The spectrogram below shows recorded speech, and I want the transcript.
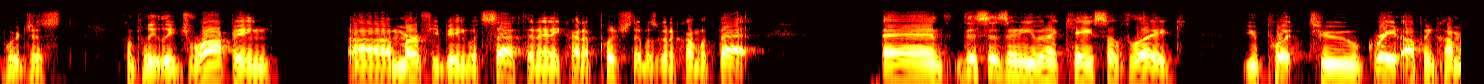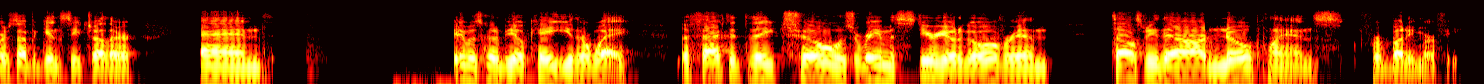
we're just completely dropping uh, Murphy being with Seth and any kind of push that was going to come with that? And this isn't even a case of like you put two great up and comers up against each other and it was going to be okay either way. The fact that they chose Rey Mysterio to go over him tells me there are no plans for Buddy Murphy.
